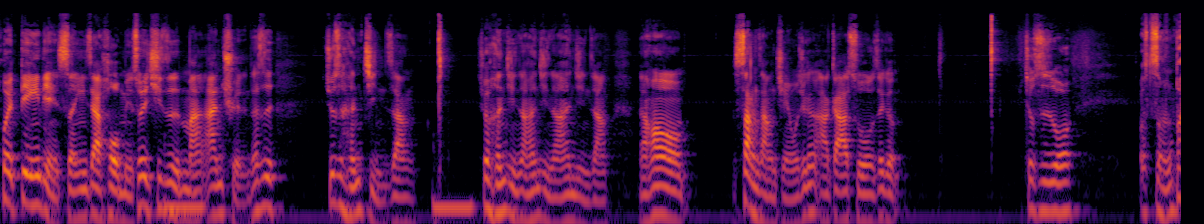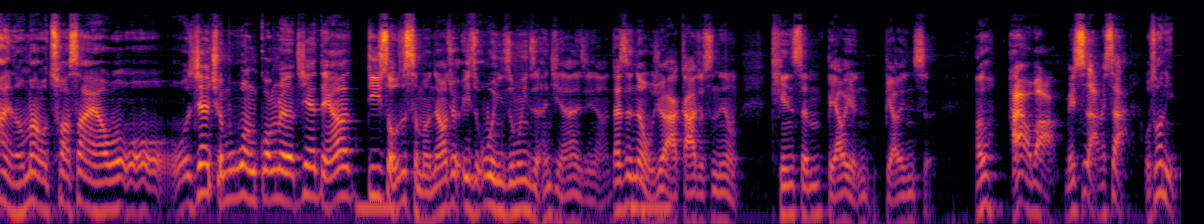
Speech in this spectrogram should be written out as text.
会垫一点声音在后面，所以其实蛮安全的，但是。就是很紧张，就很紧张，很紧张，很紧张。然后上场前，我就跟阿嘎说：“这个就是说，我怎么办？怎么办？我错赛啊！我我我我现在全部忘光了。现在等下第一首是什么？然后就一直问，一直问，一直很紧张，很紧张。但是呢，我觉得阿嘎就是那种天生表演表演者。他说还好吧，没事啊，没事啊。我说你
